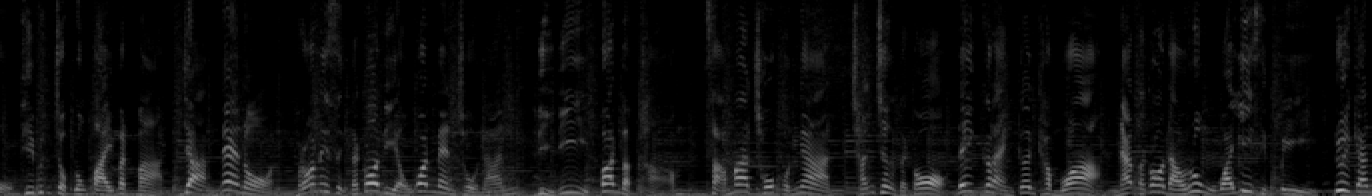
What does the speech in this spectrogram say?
ว์ที่เพิ่งจบลงไปหมาดๆอย่างแน่นอน เพราะในศึกตะก้อเดี่ยววันแมนโชว์นั้น ดีดีบ้านบักขาม สามารถโชว์ผลงาน ชั้นเชิงตะก้อได้แกร่งเกินคำว่า นักตะก้อดาวรุ่งวัย 20 ปี ด้วยการ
